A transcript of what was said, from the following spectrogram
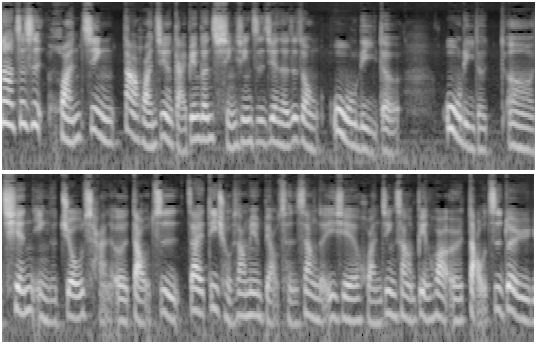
那这是环境大环境的改变跟行星之间的这种物理的物理的呃牵引的纠缠，而导致在地球上面表层上的一些环境上的变化，而导致对于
